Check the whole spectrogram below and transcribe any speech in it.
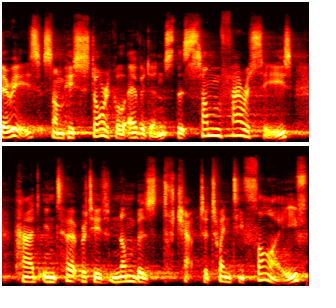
There is some historical evidence that some Pharisees had interpreted Numbers chapter 25,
